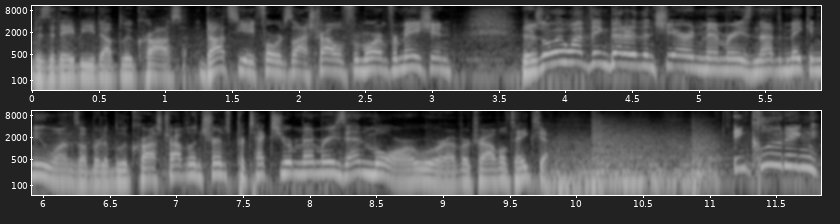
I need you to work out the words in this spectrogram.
Visit ab.bluecross.ca forward slash travel for more information. There's only one thing better than sharing memories, and that's making new ones. Alberta Blue Cross Travel Insurance protects your memories and more wherever travel takes you, including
